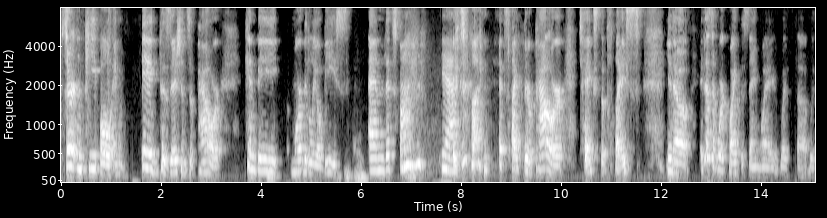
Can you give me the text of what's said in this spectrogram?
Certain people in big positions of power can be morbidly obese, and that's fine. Yeah. It's fine. It's like their power takes the place. You know, it doesn't work quite the same way with uh, with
